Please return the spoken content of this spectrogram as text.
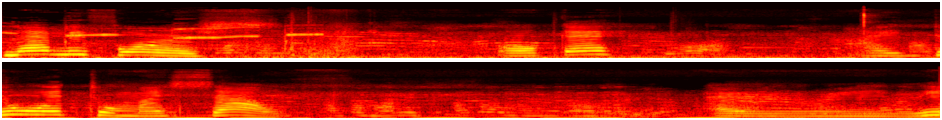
Let me first. Okay? I do it to myself. I really.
